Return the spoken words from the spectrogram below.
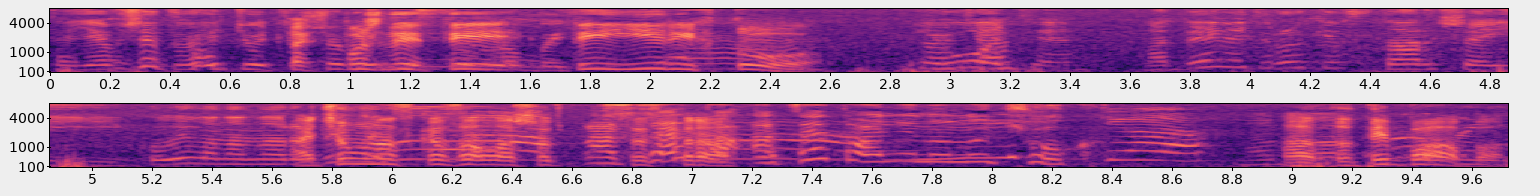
Та я вже твоя тьотя, Так що з цим ти, робити? ти Ірі хто? Тьотя. на 9 років старша її. Коли вона народилась... А чому вона сказала, що А це, сестра? та- а це Тані онучок. А, то ти баба.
